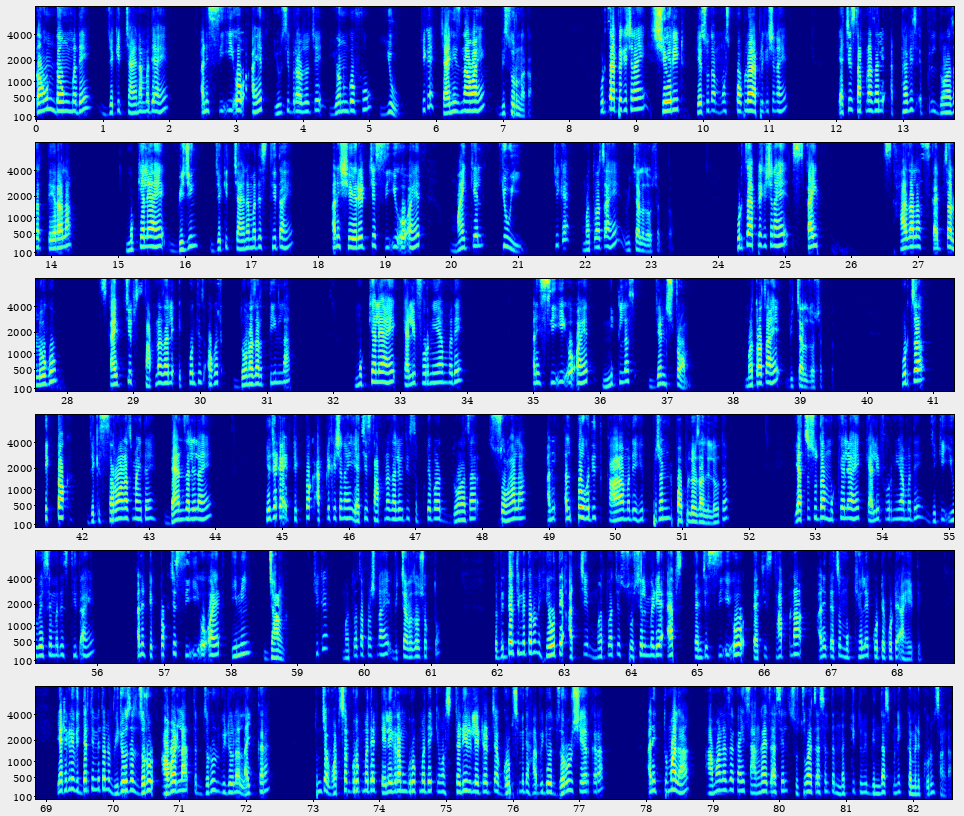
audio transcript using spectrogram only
गाऊन डॉंगमध्ये जे की चायनामध्ये आहे. आणि सीईओ आहेत युसी ब्राउझरचे योनगोफू यू ठीक आहे? चायनीज नाव आहे विसरू नका. पुढचं ऍप्लिकेशन आहे शेअर इट हे सुद्धा मोस्ट पॉप्युलर ऍप्लिकेशन आहे. याची स्थापना झाली अठ्ठावीस एप्रिल दोन हजार तेराला. मुख्यालय आहे बीजिंग जे की चायनामध्ये स्थित आहे. आणि शेअरेटचे सीईओ आहेत मायकेल क्यूई. ठीक आहे? महत्वाचं आहे विचारलं जाऊ शकतं. पुढचं ऍप्लिकेशन आहे स्काईप हा झाला स्काईपचा लोगो स्काईपची स्थापना झाली एकोणतीस ऑगस्ट दोन हजार तीनला. मुख्यालय आहे कॅलिफोर्नियामध्ये. आणि सीईओ आहेत निकलस जेनस्ट्रॉम. महत्वाचं आहे विचारलं जाऊ शकतं. पुढचं टिकटॉक जे की सर्वांनाच माहीत आहे बॅन झालेलं आहे. हे जे काही टिकटॉक ऍप्लिकेशन आहे याची स्थापना झाली होती सप्टेंबर दोन हजार सोळाला आणि अल्पवधीत काळामध्ये हे प्रचंड पॉप्युलर झालेलं होतं. याचं सुद्धा मुख्यालय आहे कॅलिफोर्नियामध्ये जे की युएसए मध्ये स्थित आहे. आणि टिकटॉकचे सीईओ आहेत इमिंग झांग. ठीक आहे? महत्त्वाचा प्रश्न आहे विचारला जाऊ शकतो. तर विद्यार्थी मित्रांनो हे होते आजचे महत्त्वाचे सोशल मीडिया ऍप्स त्यांचे सीईओ त्याची स्थापना आणि त्याचं मुख्यालय कुठे कुठे आहे ते. या ठिकाणी विद्यार्थी मित्रांनो व्हिडिओ जर जरूर आवडला तर जरूर व्हिडिओला लाईक करा. तुमच्या व्हॉट्सअप ग्रुपमध्ये टेलिग्राम ग्रुपमध्ये किंवा स्टडी रिलेटेडच्या ग्रुप्समध्ये हा व्हिडिओ जरूर शेअर करा. आणि तुम्हाला आम्हाला जर काही सांगायचं असेल सुचवायचं असेल तर नक्की तुम्ही बिंदासपणे कमेंट करून सांगा.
